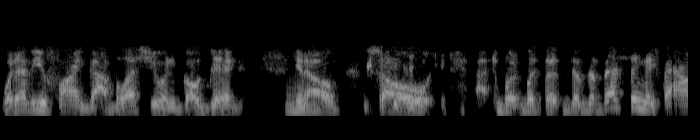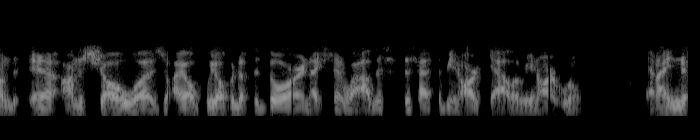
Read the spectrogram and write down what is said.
whatever you find, God bless you, and go dig. You Mhm. know. So, but but the, the the best thing they found uh, on the show was I op- we opened up the door and I said, wow, this this has to be an art gallery, an art room, and I kn-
